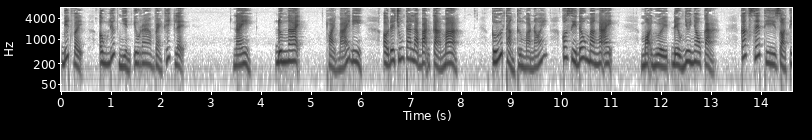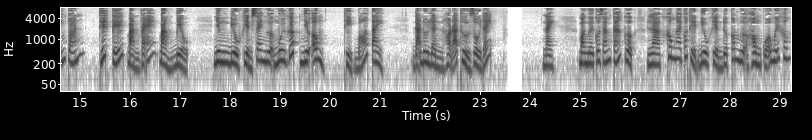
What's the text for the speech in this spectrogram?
Biết vậy, ông liếc nhìn Yura vẻ khích lệ. Này, đừng ngại, thoải mái đi, ở đây chúng ta là bạn cả mà. Cứ thẳng thừng mà nói, có gì đâu mà ngại. Mọi người đều như nhau cả. Các sếp thì giỏi tính toán, thiết kế bản vẽ, bảng biểu, nhưng điều khiển xe ngựa mui gấp như ông thì bó tay. Đã đôi lần họ đã thử rồi đấy. Này, mọi người có dám cá cược là không ai có thể điều khiển được con ngựa hồng của ông ấy không?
